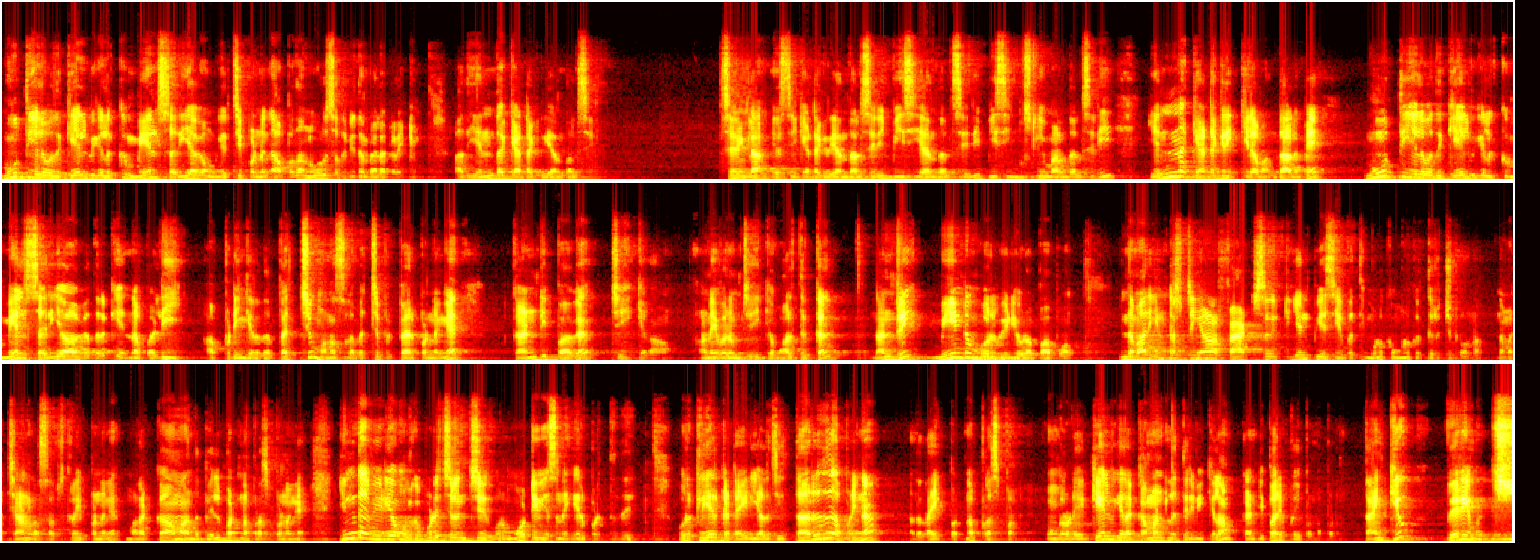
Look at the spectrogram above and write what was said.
நூற்றி எழுபது கேள்விகளுக்கு மேல் சரியாக முயற்சி பண்ணுங்க அப்போ தான் நூறு சதவீதம் வேலை கிடைக்கும். அது எந்த கேட்டகரியாக இருந்தாலும் சரி. சரிங்களா? எஸ்சி கேட்டகரியாக இருந்தாலும் சரி பிசியாக இருந்தாலும் சரி பிசி முஸ்லீமாக இருந்தாலும் சரி என்ன கேட்டகரி கீழே வந்தாலுமே நூற்றி எழுபது கேள்விகளுக்கு மேல் சரியாகிறதுக்கு என்ன வழி அப்படிங்கிறத வச்சு மனசில் வச்சு ப்ரிப்பேர் பண்ணுங்க. கண்டிப்பாக ஜெயிக்கலாம். அனைவரும் ஜெயிக்க வாழ்த்துக்கள். நன்றி. மீண்டும் ஒரு வீடியோவில் பார்ப்போம். இந்த மாதிரி இன்ட்ரெஸ்டிங்கான ஃபேக்ட்ஸு டிஎன்பிஎஸ்சியை பற்றி முழுக்க முழுக்க தெரிஞ்சுக்கணும்னா நம்ம சேனலை சப்ஸ்கிரைப் பண்ணுங்கள் மறக்காமல் அந்த பெல் பட்டனை ப்ரெஸ் பண்ணுங்கள் இந்த வீடியோ உங்களுக்கு பிடிச்சிருந்துச்சு ஒரு மோட்டிவேஷனை ஏற்படுத்துது ஒரு கிளியர் கட் ஐடியாலஜி தருது அப்படின்னா அந்த லைக் பட்டனை ப்ரெஸ் பண்ணுங்கள் உங்களுடைய கேள்விகளை கமெண்ட்டில் தெரிவிக்கலாம். கண்டிப்பாக ரிப்ளை பண்ணப்படும். Thank you very much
